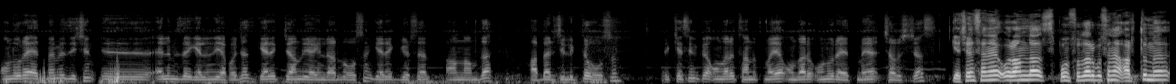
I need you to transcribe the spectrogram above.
onure etmemiz için e, elimize geleni yapacağız. Gerek canlı yayınlarda olsun gerek görsel anlamda habercilikte olsun. E, kesinlikle onları tanıtmaya, onları onur etmeye çalışacağız. Geçen sene oranla sponsorlar bu sene arttı mı?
